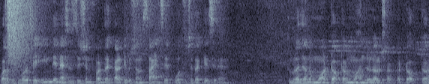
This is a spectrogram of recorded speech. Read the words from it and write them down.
পরের প্রশ্ন বলেছে Indian Association for the Cultivation সায়েন্সের প্রতিষ্ঠাতা কে ছিলেন? তোমরা জানো doctor Mahendralal Sarkar. Doctor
